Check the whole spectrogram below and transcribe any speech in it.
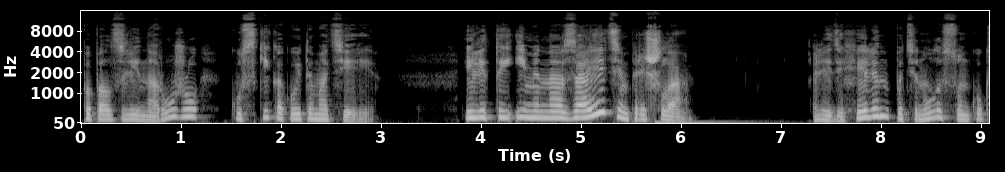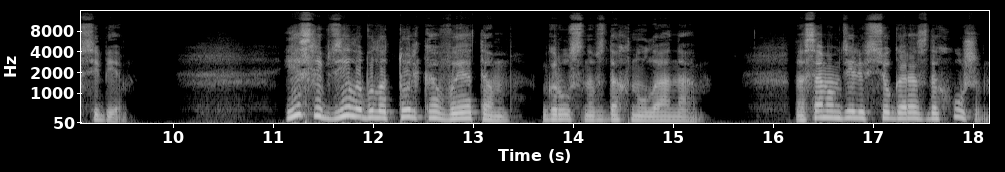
поползли наружу куски какой-то материи. «Или ты именно за этим пришла?» Леди Хелен потянула сумку к себе. «Если б дело было только в этом», — грустно вздохнула она. «На самом деле все гораздо хуже.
